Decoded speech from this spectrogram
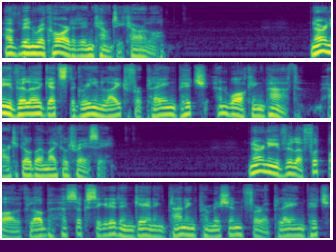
have been recorded in County Carlow. Nurney Villa gets the green light for playing pitch and walking path. Article by Michael Tracy. Nurney Villa Football Club has succeeded in gaining planning permission for a playing pitch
